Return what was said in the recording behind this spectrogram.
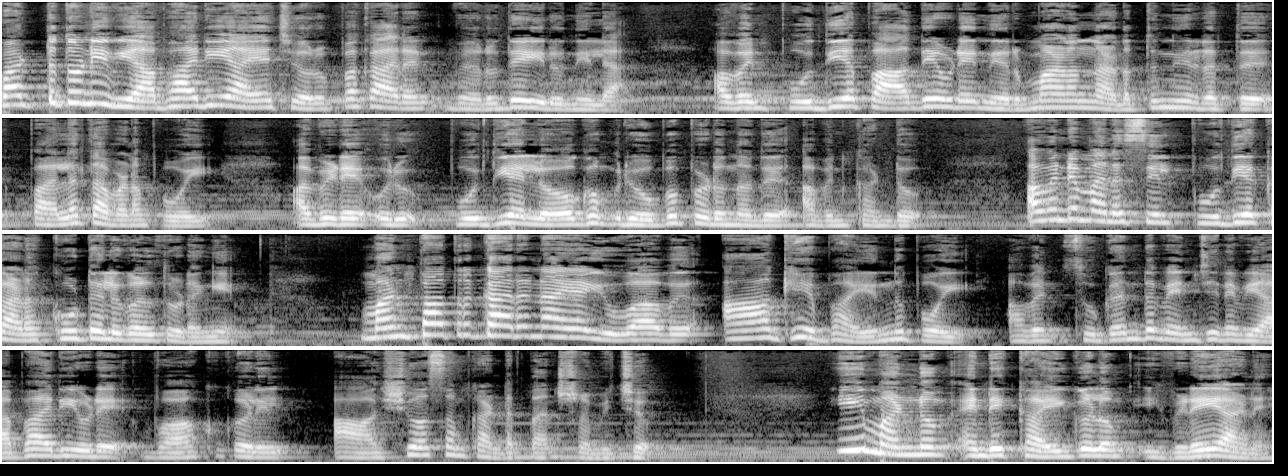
പട്ടുതുണി വ്യാപാരിയായ ചെറുപ്പക്കാരൻ വെറുതെ ഇരുന്നില്ല. അവൻ പുതിയ പാതയുടെ നിർമ്മാണം നടത്തുന്നിടത്ത് പലതവണ പോയി. അവിടെ ഒരു പുതിയ ലോകം രൂപപ്പെടുന്നത് അവൻ കണ്ടു. അവന്റെ മനസ്സിൽ പുതിയ കണക്കൂട്ടലുകൾ തുടങ്ങി. മൺപാത്രക്കാരനായ യുവാവ് ആകെ ഭയന്നുപോയി അവൻ സുഗന്ധവ്യഞ്ജന വ്യാപാരിയുടെ വാക്കുകളിൽ ആശ്വാസം കണ്ടെത്താൻ ശ്രമിച്ചു. ഈ മണ്ണും എന്റെ കൈകളും ഇവിടെയാണ്.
